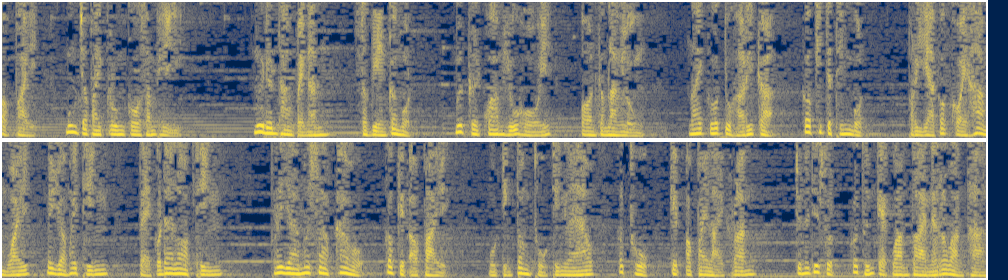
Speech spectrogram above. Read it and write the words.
ออกไปมุ่งจะไปกรุงโกสัมพี เมื่อเดินทางไปนั้นสเสบียงก็หมด เมื่อเกิดความหิวโหย อ่อนกำลังลง นายโกตุหาริกะก็คิดจะทิ้งบทภรรยาก็คอยห้ามไว้ไม่ยอมให้ทิ้ง แต่ก็ได้ลอบทิ้งภรรยาเมื่อทราบเข้าก็เก็บเอาไป บุตรจึงต้องถูกทิ้งแล้วก็ถูกเก็บเอาไปหลายครั้ง จนในที่สุดก็ถึงแก่ความตายในระหว่างทาง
